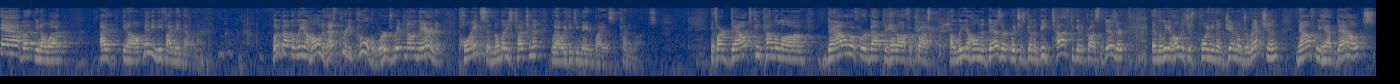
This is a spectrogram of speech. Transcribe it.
Yeah, but you know what? I, you know, maybe Nephi made that one up. What about the Liahona? That's pretty cool. The word's written on there and it points and nobody's touching it. Well, we think he made it by his cunning arts. If our doubts can come along, now if we're about to head off across a Liahona desert, which is going to be tough to get across the desert, and the Liahona is just pointing a general direction, now if we have doubts,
